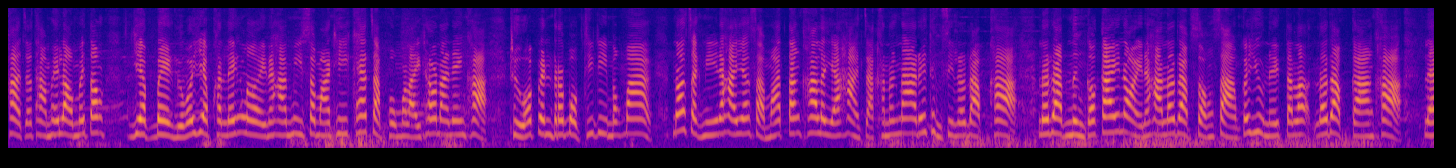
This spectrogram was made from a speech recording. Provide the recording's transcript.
ค่ะจะทำให้เราไม่ต้องเหยียบเบรกหรือว่าเหยียบคันเร่งเลยนะคะ มีสมาธิแค่จับพวงมาลัยเท่านั้นเองค่ะ ถือว่าเป็นระบบที่ดีมากๆ นอกจากนี้นะคะยังสามารถตั้งค่าระยะห่างจากคันข้างหน้าได้ถึง 4 ระดับค่ะ ระดับ 1 ก็ใกล้หน่อยนะคะ ระดับ 2 3 ก็อยู่ในระดับกลางค่ะ และ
